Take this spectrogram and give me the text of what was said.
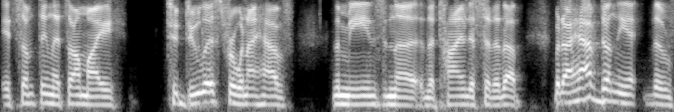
It's something that's on my to-do list for when I have the means and the the time to set it up. But I have done the the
